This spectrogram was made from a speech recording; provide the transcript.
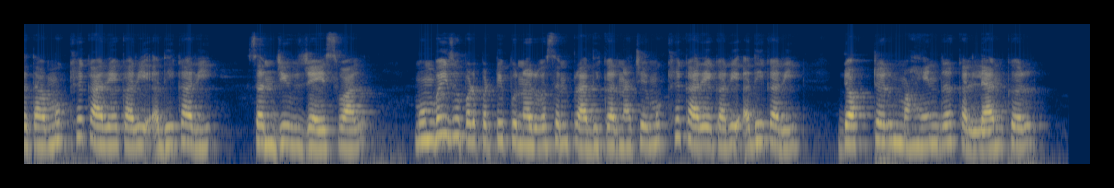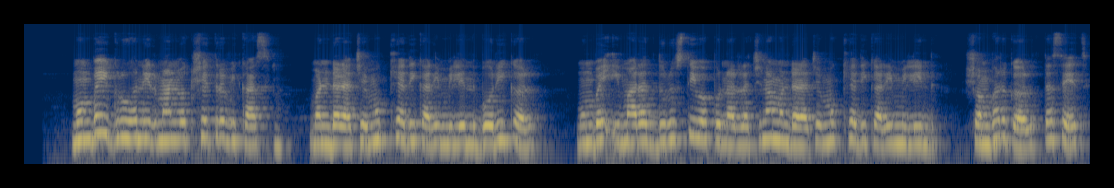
तथा मुख्य कार्यकारी अधिकारी संजीव जयस्वाल मुंबई झोपडपट्टी पुनर्वसन प्राधिकरणाचे मुख्य कार्यकारी अधिकारी डॉक्टर महेंद्र कल्याणकर मुंबई गृहनिर्माण व क्षेत्र विकास मंडळाचे मुख्य अधिकारी मिलिंद बोरीकर मुंबई इमारत दुरुस्ती व पुनर्रचना मंडळाचे मुख्य अधिकारी मिलिंद शंभरकर तसेच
